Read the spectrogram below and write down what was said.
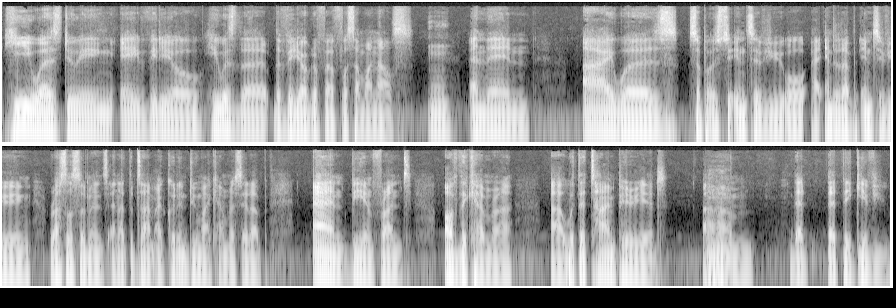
he was doing a video. He was the the videographer for someone else, Mm. and then I was supposed to interview, or I ended up interviewing Russell Simmons, and at the time I couldn't do my camera setup and be in front of the camera uh, with the time period um, that that they give you,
